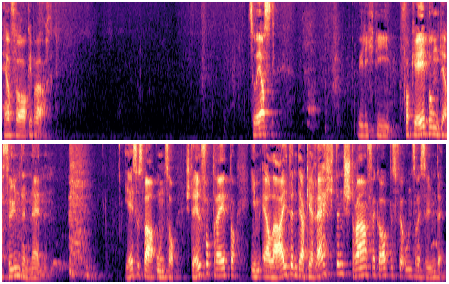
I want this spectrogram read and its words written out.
hervorgebracht? Zuerst will ich die Vergebung der Sünden nennen. Jesus war unser Stellvertreter im Erleiden der gerechten Strafe Gottes für unsere Sünde.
